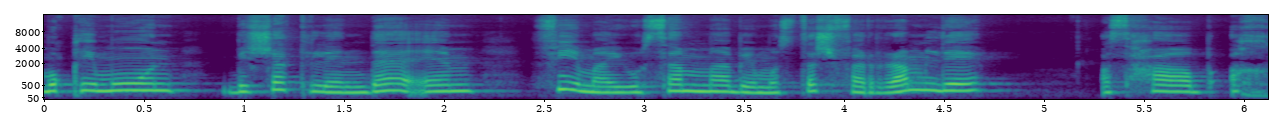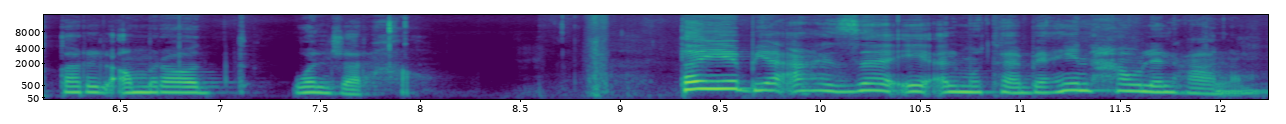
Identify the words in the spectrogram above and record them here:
مقيمون بشكل دائم فيما يسمى بمستشفى الرملة أصحاب أخطر الأمراض والجرحى. طيب يا أعزائي المتابعين حول العالم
